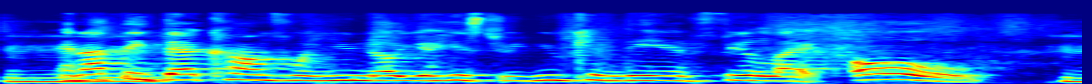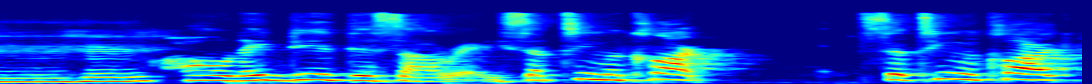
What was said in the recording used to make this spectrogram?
Mm-hmm. And I think that comes when you know your history. You can then feel like, oh, Mm-hmm. Oh, they did this already. Septima Clark, Septima Clark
